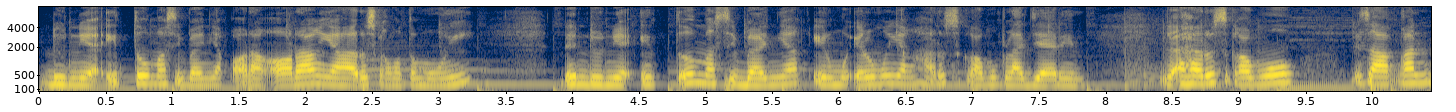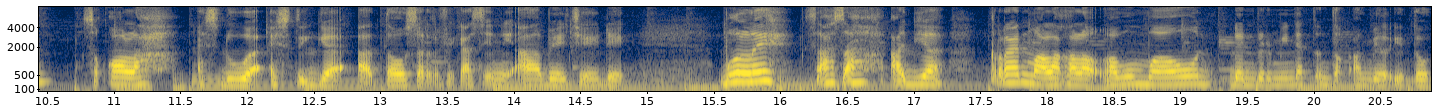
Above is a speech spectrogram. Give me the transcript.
Dunia itu masih banyak orang-orang yang harus kamu temui. Dan dunia itu masih banyak ilmu-ilmu yang harus kamu pelajarin. Nggak harus kamu misalkan sekolah S2, S3 atau sertifikasi ini A, B, C, D. Boleh sah-sah aja. Keren malah kalau kamu mau dan berminat untuk ambil itu.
